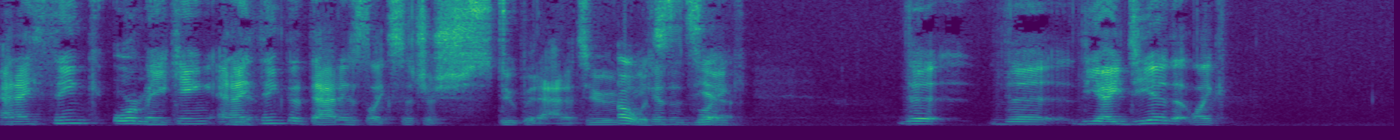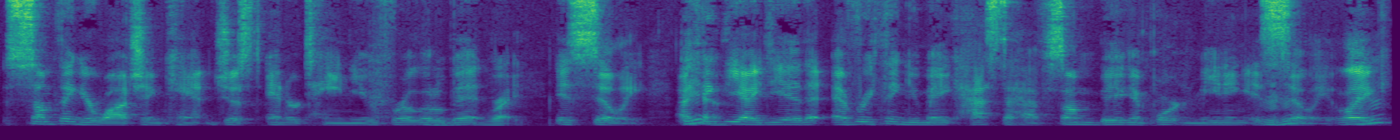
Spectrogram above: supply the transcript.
And I think or making and I think that that is like such a stupid attitude Oh, because it's- it's, yeah. like the the the idea that like something you're watching can't just entertain you for a little mm, bit Right. is silly. I Yeah. think the idea that everything you make has to have some big important meaning is Mm-hmm. silly. Like mm-hmm.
